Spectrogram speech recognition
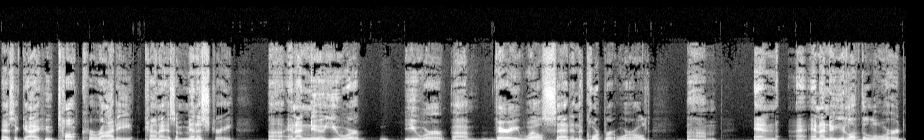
as a guy who taught karate kind of as a ministry, uh, and I knew you were you were uh, very well set in the corporate world, um, and and I knew you loved the Lord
